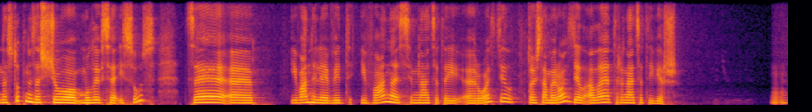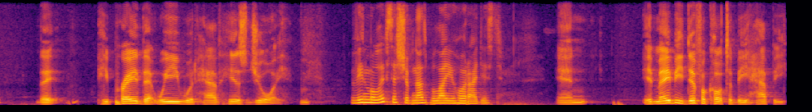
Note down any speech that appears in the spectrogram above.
наступне, за що молився Ісус, це е, Євангелія від Івана, 17 розділ, той самий розділ, але 13 вірш. They, he prayed that we would have his joy. Він молився, щоб в нас була його радість. And it may be difficult to be happy.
